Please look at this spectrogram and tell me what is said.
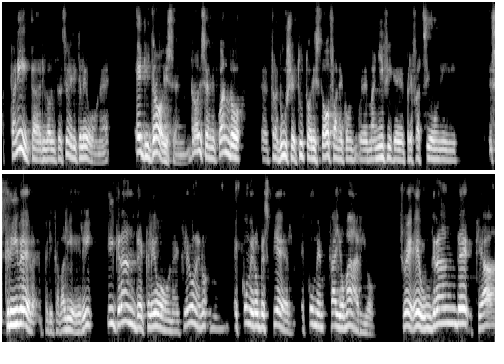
accanita rivalutazione di Cleone è di Droysen. Droysen quando eh, traduce tutto Aristofane con quelle magnifiche prefazioni, scrive per i cavalieri il grande Cleone. Cleone è come Robespierre, è come Caio Mario, cioè è un grande che ha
